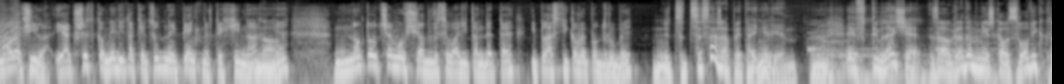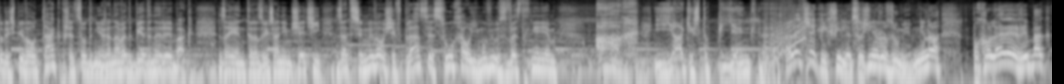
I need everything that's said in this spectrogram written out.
No ale chwila, jak wszystko mieli takie cudne i piękne w tych Chinach, No. nie? No to czemu w świat wysyłali tandetę i plastikowe podróby? Cesarza pytaj, nie wiem. E, W tym lesie za ogrodem mieszkał Słowik, który śpiewał tak przecudnie, że nawet biedny rybak, zajęty rozwieszaniem sieci, zatrzymywał się w pracy, słuchał i mówił z westchnieniem Ach, jakież to piękne! Ale czekaj chwilę, coś nie rozumiem. Nie no, po cholerę rybak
